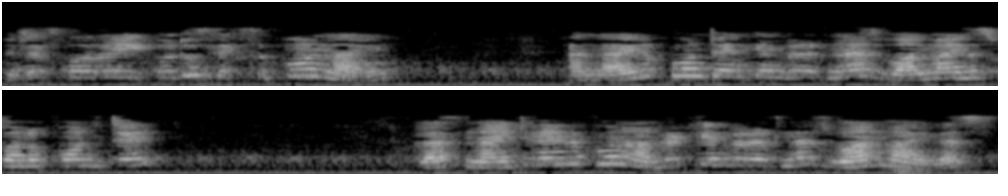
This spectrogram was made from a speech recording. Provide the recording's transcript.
which is further equal to 6 upon 9 and 9 upon 10 can be written as 1 minus 1 upon 10 plus 99 upon 100 can be written as 1 minus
